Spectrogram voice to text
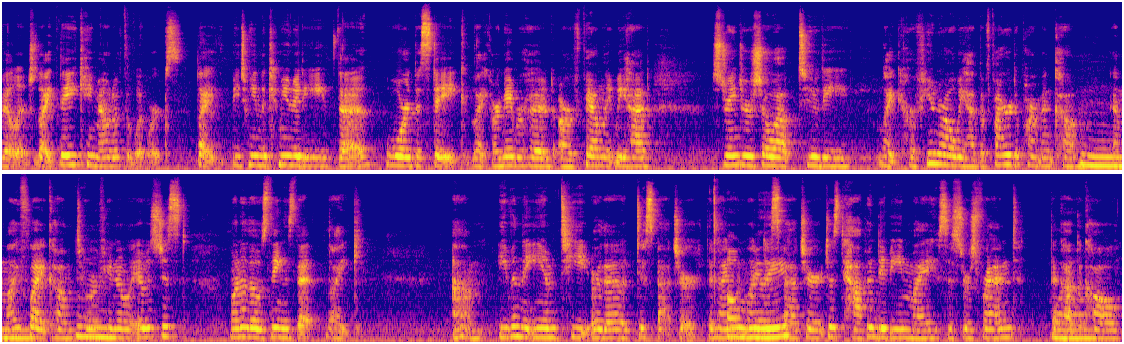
village. Like they came out of the woodworks. Like between the community, the ward, the stake, like our neighborhood, our family. We had strangers show up to the like her funeral. We had the fire department come and Life Flight come to her Mm. funeral. It was just one of those things that like. Um, even the EMT or the dispatcher, the 911 Oh, really? dispatcher, just happened to be my sister's friend that got the call.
